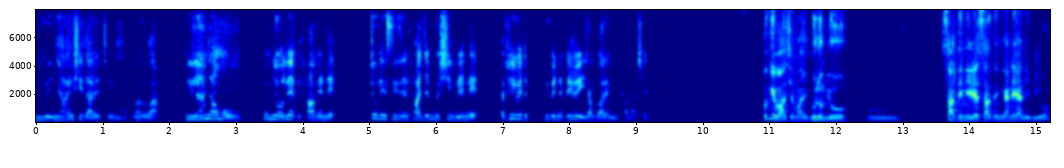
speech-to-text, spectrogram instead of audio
လူတွေအများကြီးရှိလာတဲ့အချိန်မှာကျမတို့ကဒီလမ်းကြောင်းပေါ်မမျော်လင့်ထားဘဲနဲ့ကြိုတင်စီစဉ်ထားခြင်းမရှိဘဲနဲ့တဖြည်းဖြည်းတဖြည်းဖြည်းနဲ့တရွေ့ရောက်သွားတဲ့အနေထားပါရှင်ဟုတ်ကဲ့ပါဆရာမကြီးအခုလိုမျိုးဟိုစာတင်နေတဲ့စာတင်ခန်းတွေကနေပြီးတော့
